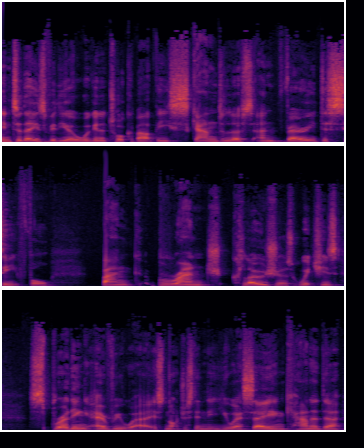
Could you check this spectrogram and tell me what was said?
In today's video, we're going to talk about the scandalous and very deceitful bank branch closures, which is spreading everywhere. It's not just in the USA and Canada,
